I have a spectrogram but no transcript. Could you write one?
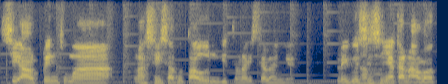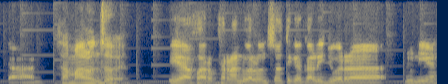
si Alpine cuma ngasih satu tahun gitu lah istilahnya. Negosiasinya kan alot kan. Sama Alonso ya? Iya, Fer- Fernando Alonso tiga kali juara dunia.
